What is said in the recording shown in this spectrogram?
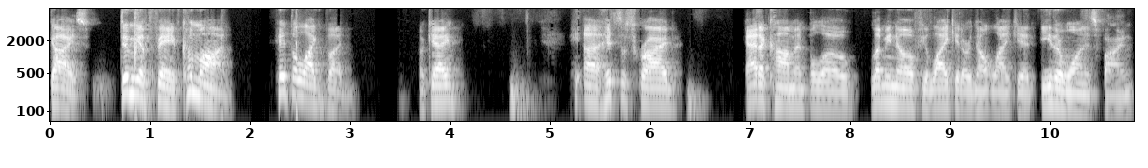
Guys, do me a favor. Come on. Hit the like button. Okay. Uh, hit subscribe. Add a comment below. Let me know if you like it or don't like it. Either one is fine,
